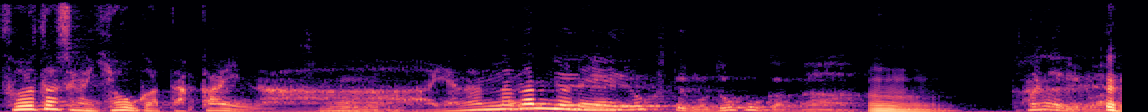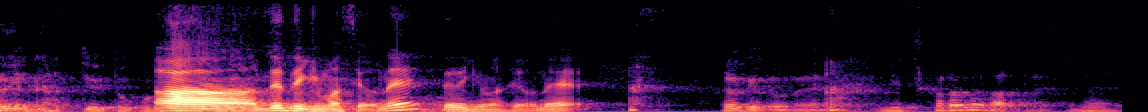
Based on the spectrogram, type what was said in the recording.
それは確かに評価高いな。いやなんだかんだねで良くてもどこかがうん。かなり悪いなっていうところああが出てきますよね。うん。出てきますよね。だけどね見つからなかったですね。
